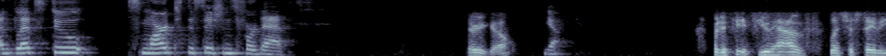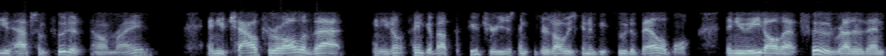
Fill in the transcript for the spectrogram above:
and let's do smart decisions for that. there you go. Yeah. But if, if you have, let's just say that you have some food at home, right? And you chow through all of that and you don't think about the future, you just think that there's always going to be food available, then you eat all that food rather than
